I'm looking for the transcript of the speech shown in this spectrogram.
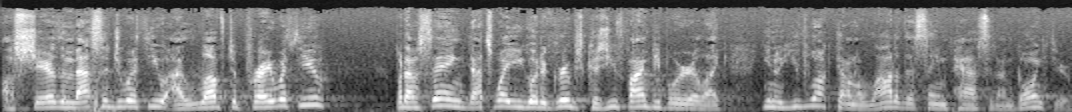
I'll share the message with you. I love to pray with you. But I'm saying that's why you go to groups because you find people who are like, you know, you've walked down a lot of the same paths that I'm going through.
